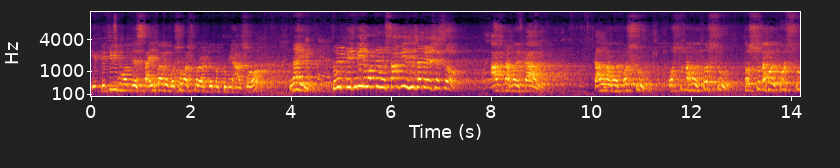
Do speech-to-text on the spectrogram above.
এই পৃথিবীর মধ্যে স্থায়ীভাবে বসবাস করার জন্য তুমি আসো নাই। তুমি পৃথিবীর মধ্যে মুসাফির হিসাবে এসেছ। আজ না হয় কাল। কাল না হয় পরশু। পরশু না হয় তরশু। তরশু না হয় পরশু।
